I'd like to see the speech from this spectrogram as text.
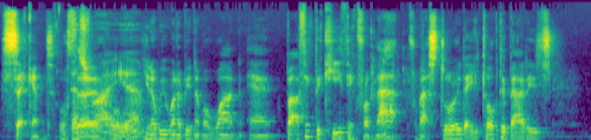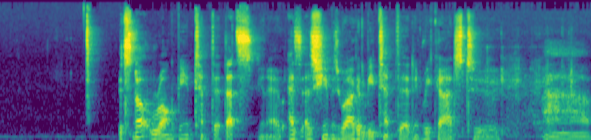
second or That's third. right, or, yeah. You know, we want to be number one, and but I think the key thing from that, from that story that you talked about, is it's not wrong being tempted. That's you know, as as humans, we are going to be tempted in regards to uh,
